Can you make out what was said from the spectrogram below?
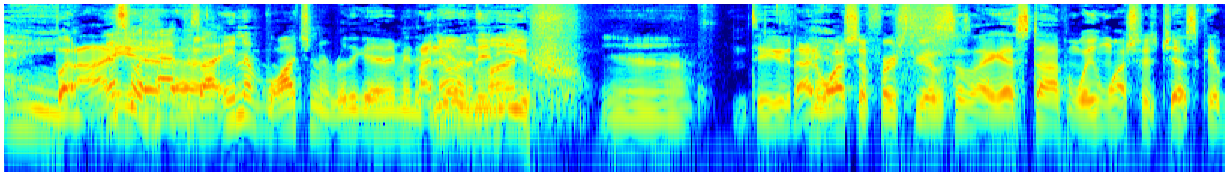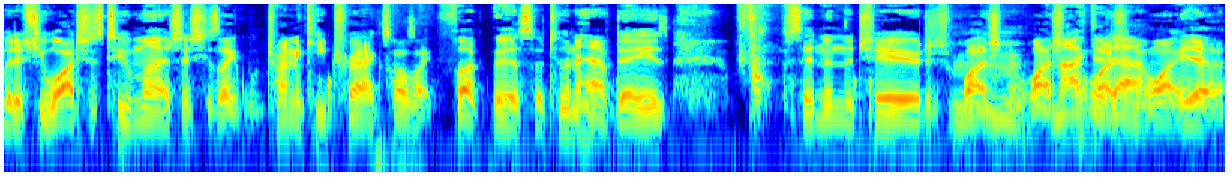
Dang, But I, that's what uh, happens. I end up watching a really good anime. At the I know, and beginning then of you. the yeah. Dude, I'd watched the first three episodes. I gotta stop and wait and watch this Jessica. But if she watches too much, and she's like trying to keep track, so I was like, "Fuck this!" So two and a half days, sitting in the chair, just watching watching Mm-hmm. Knocked it, it watching out. it. wa- Yeah,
